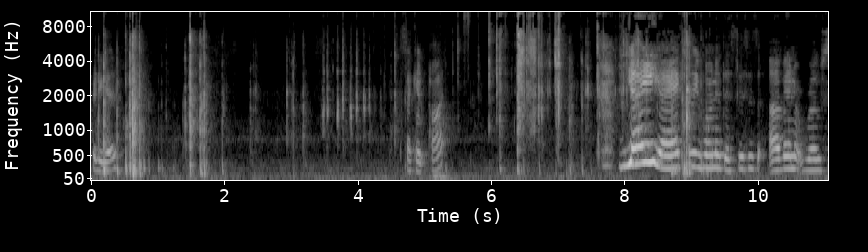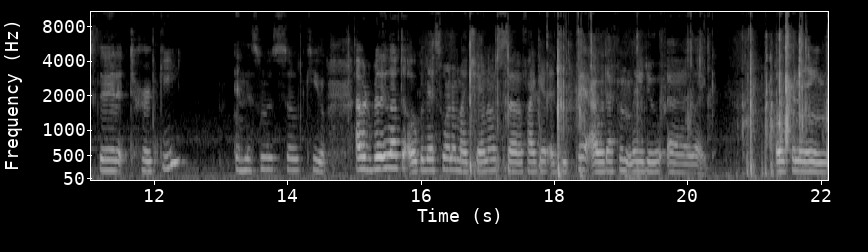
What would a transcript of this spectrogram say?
pretty good. Second pot. Yay, I actually wanted this. This is oven roasted turkey. And this one is so cute. I would really love to open this one on my channel. So if I get a duplicate, I would definitely do a like opening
